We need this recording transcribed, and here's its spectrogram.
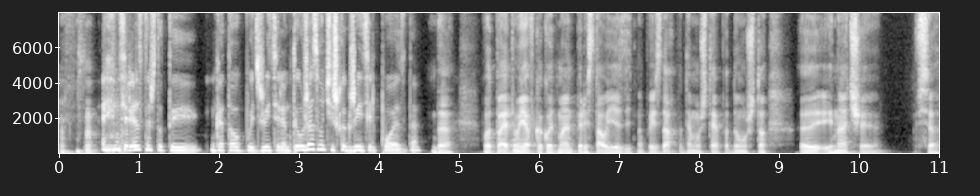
Интересно, что ты готов быть жителем. Ты уже звучишь как житель поезда. Да. Вот поэтому я в какой-то момент перестал ездить на поездах, потому что я подумал, что э, иначе все.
